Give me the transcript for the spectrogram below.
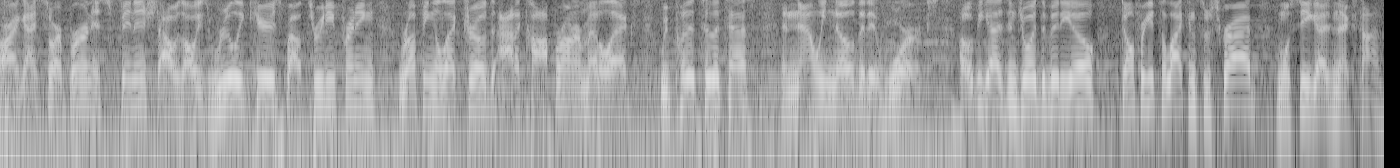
All right guys, so our burn is finished. I was always really curious about 3D printing roughing electrodes out of copper on our Metal X. We put it to the test and now we know that it works. I hope you guys enjoyed the video. Don't forget to like and subscribe and we'll see you guys next time.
